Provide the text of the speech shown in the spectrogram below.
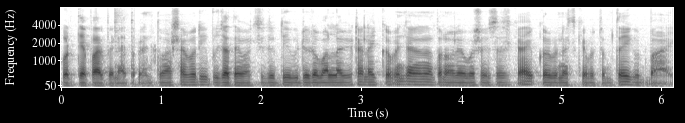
করতে পারবে না ধরেন তো আশা করি বুঝাতে পারছি। যদি ভিডিওটা ভালো লাগে এটা লাইক করবেন জানেন না তো নাহলে অবশ্যই সাবস্ক্রাইব করবেন। আজকে পর্যন্তই। গুড বাই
